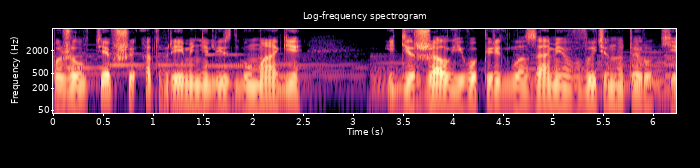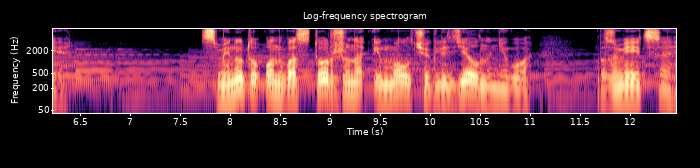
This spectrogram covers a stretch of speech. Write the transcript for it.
пожелтевший от времени лист бумаги, и держал его перед глазами в вытянутой руке. С минуту он восторженно и молча глядел на него. Разумеется,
